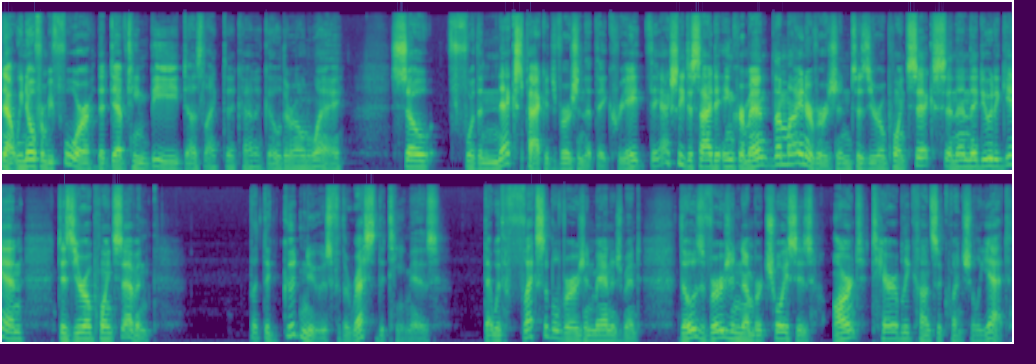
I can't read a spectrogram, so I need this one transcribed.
Now, we know from before that Dev Team B does like to kind of go their own way. So for the next package version that they create, they actually decide to increment the minor version to 0.6 and then they do it again to 0.7. But the good news for the rest of the team is that with flexible version management, those version number choices aren't terribly consequential yet.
